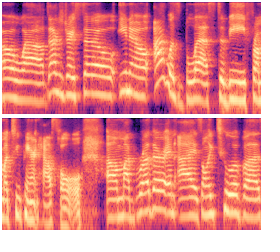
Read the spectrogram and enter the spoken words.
Oh, wow. Dr. Dre. So, you know, I was blessed to be from a two parent household. Um, my brother and I, it's only two of us.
